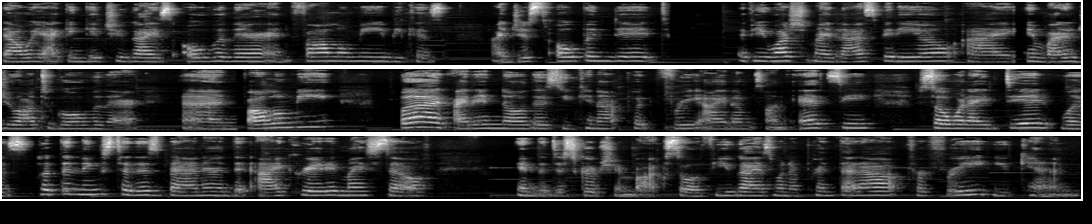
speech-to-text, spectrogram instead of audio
That way I can get you guys over there and follow me because I just opened it. If you watched my last video, I invited you all to go over there and follow me. But I didn't know this, you cannot put free items on Etsy. So what I did was put the links to this banner that I created myself in the description box. So if you guys want to print that out for free, you can.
